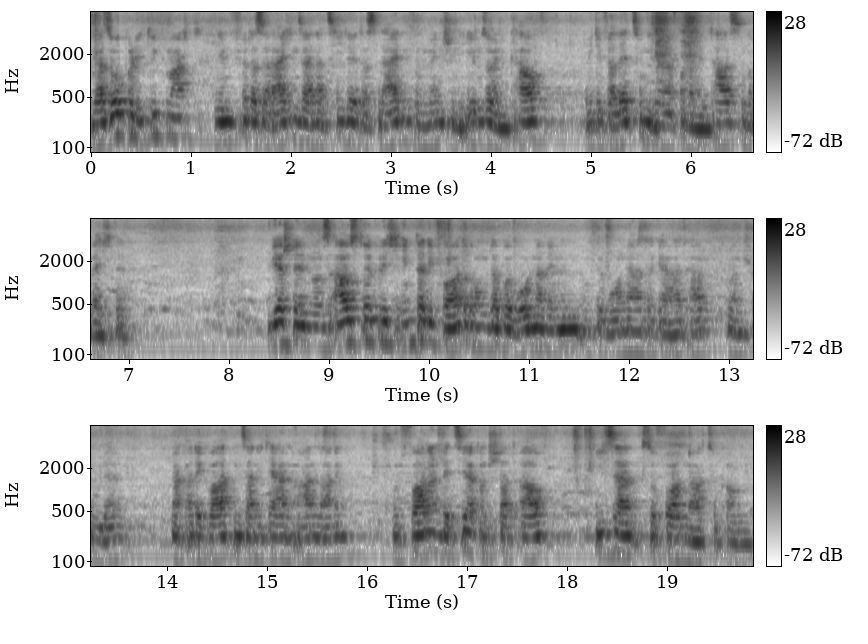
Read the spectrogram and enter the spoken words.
Wer so Politik macht, nimmt für das Erreichen seiner Ziele das Leiden von Menschen ebenso in Kauf wie die Verletzung ihrer fundamentalsten Rechte. Wir stellen uns ausdrücklich hinter die Forderung der Bewohnerinnen und Bewohner der Gerhard-Hauptmann-Schule nach adäquaten sanitären Anlagen und fordern Bezirk und Stadt auf, dieser sofort nachzukommen.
